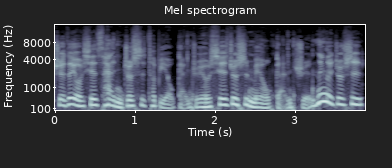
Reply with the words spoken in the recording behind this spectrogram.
觉得有些菜你就是特别有感觉，有些就是没有感觉。那个就是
